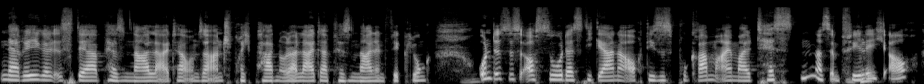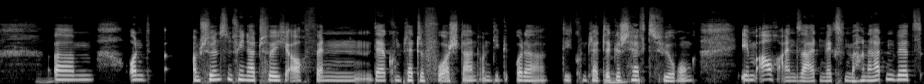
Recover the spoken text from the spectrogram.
In der Regel ist der Personalleiter unser Ansprechpartner oder Leiter Personalentwicklung. Mhm. Und es ist auch so, dass die gerne auch dieses Programm einmal testen. Das empfehle mhm. ich auch. Mhm. Ähm, und am schönsten finde ich natürlich auch, wenn der komplette Vorstand und die oder die komplette mhm. Geschäftsführung eben auch einen Seitenwechsel machen. Da hatten wir jetzt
